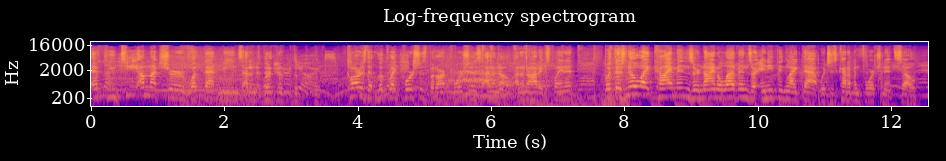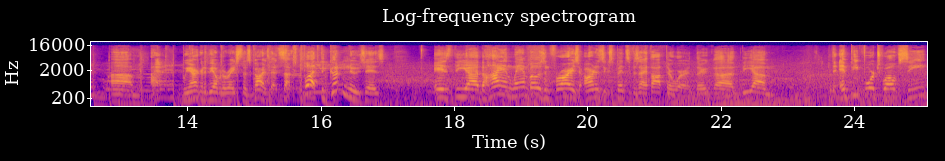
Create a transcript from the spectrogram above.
FUT. I'm not sure what that means. I don't know. They're the, the cars that look like Porsches but aren't Porsches. I don't know. I don't know how to explain it. But there's no like Caymans or 911s or anything like that, which is kind of unfortunate. So um, I, we aren't going to be able to race those cars. That sucks. But the good news is, is the uh, the high-end Lambos and Ferraris aren't as expensive as I thought they were. Uh, the um, the MP4-12C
